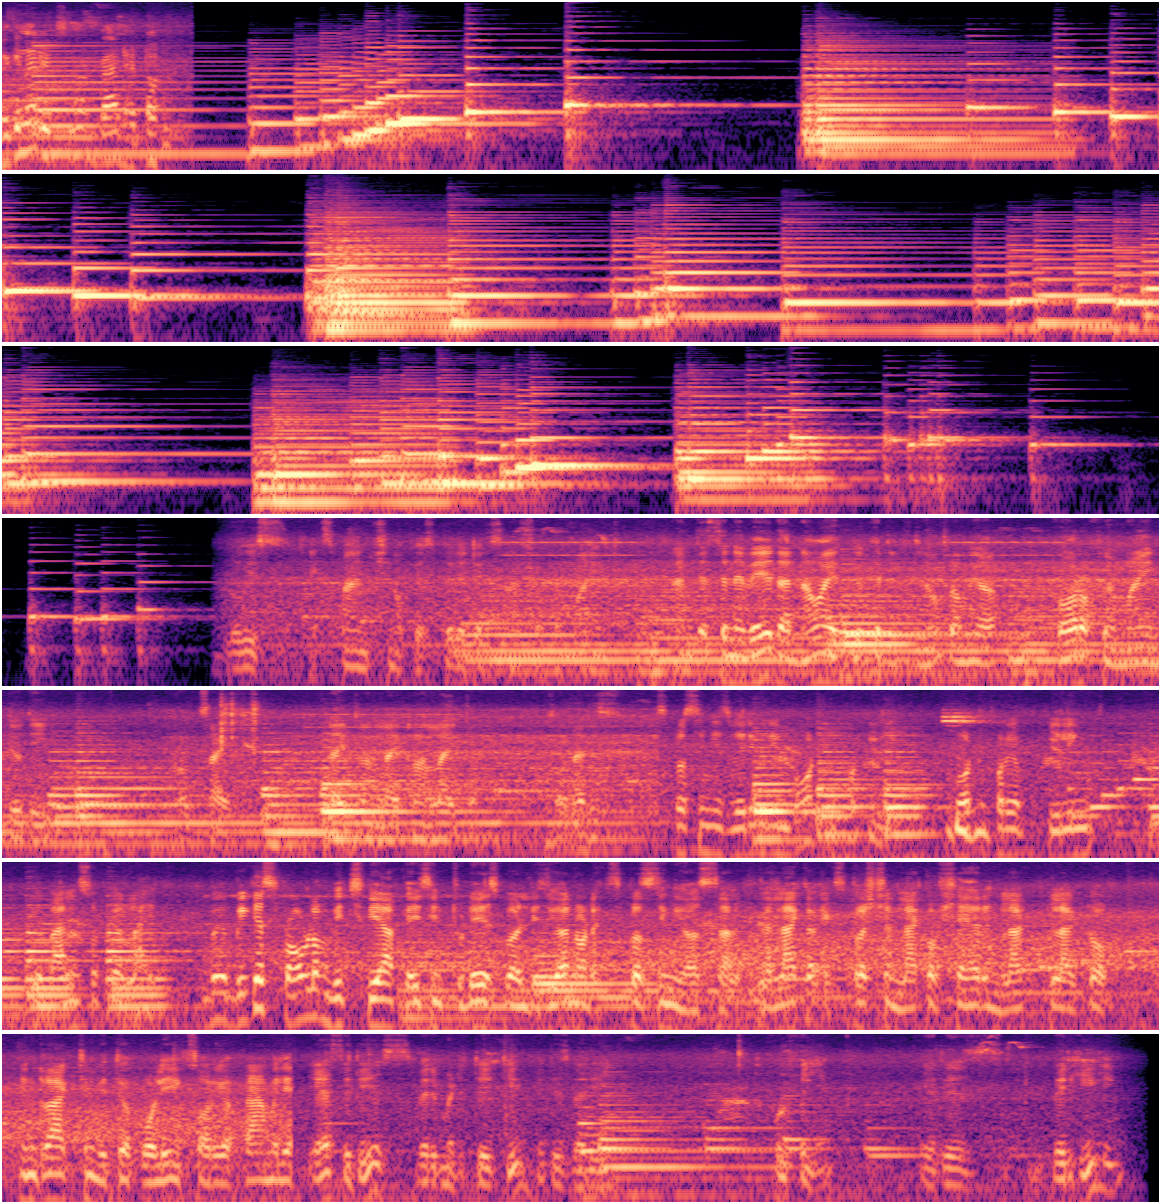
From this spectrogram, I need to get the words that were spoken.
beginner, it's not bad at all. Expansion of your spirit, expansion of the mind. And that's in a way that now I look at it, you know, from your core of your mind to the outside, lighter and lighter and lighter. So that is expressing is very, very important important for your healing, the balance of your life. The biggest problem which we are facing in today's world is you are not expressing yourself. The lack of expression, lack of sharing, lack, lack of interacting with your colleagues or your family. Yes, it is very meditative. It is very fulfilling. Very healing.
